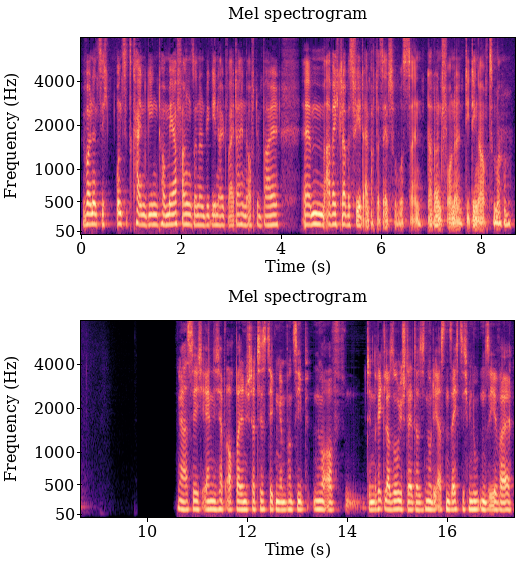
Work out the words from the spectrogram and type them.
wir wollen uns, nicht, uns jetzt keinen Gegentor mehr fangen, sondern wir gehen halt weiterhin auf den Ball. Ähm, aber ich glaube, es fehlt einfach das Selbstbewusstsein, da dann vorne die Dinge auch zu machen. Ja, das sehe ich ähnlich. Ich habe auch bei den Statistiken im Prinzip nur auf den Regler so gestellt, dass ich nur die ersten 60 Minuten sehe, weil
